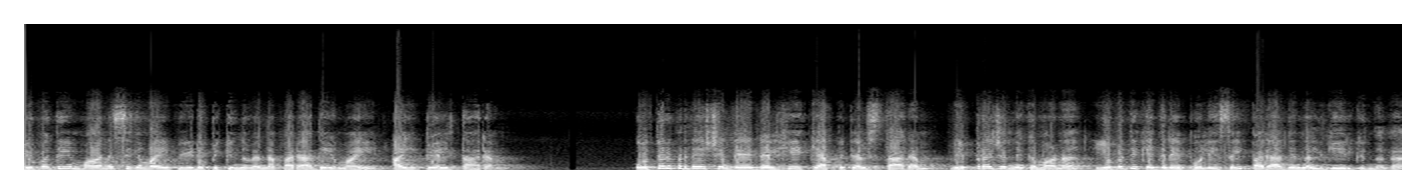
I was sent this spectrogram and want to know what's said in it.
യുവതി മാനസികമായി പീഡിപ്പിക്കുന്നുവെന്ന പരാതിയുമായി ഐ പി എൽ താരം. ഉത്തർപ്രദേശിന്റെ ഡൽഹി ക്യാപിറ്റൽസ് താരം വിപ്രജ നിഗമാണ് യുവതിക്കെതിരെ പോലീസിൽ പരാതി നൽകിയിരിക്കുന്നത്.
